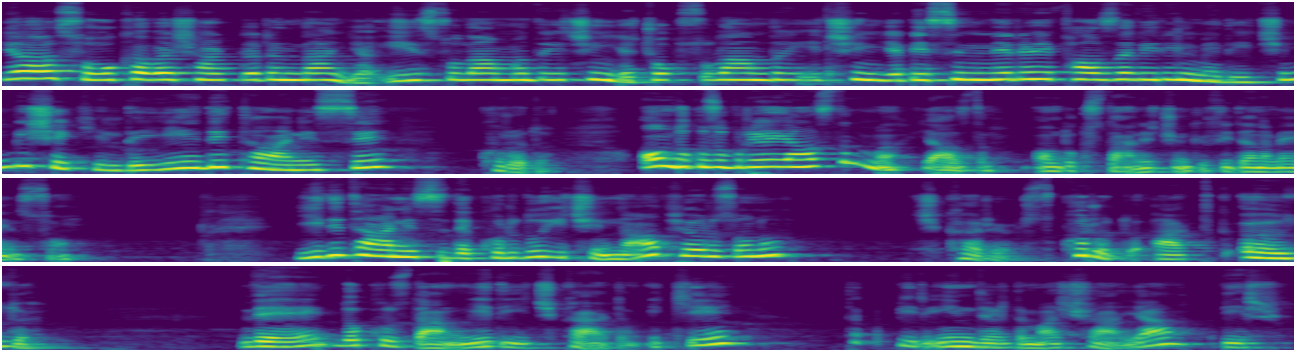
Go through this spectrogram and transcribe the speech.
ya soğuk hava şartlarından ya iyi sulanmadığı için ya çok sulandığı için ya besinleri fazla verilmediği için bir şekilde 7 tanesi kurudu. 19'u buraya yazdım mı? Yazdım. 19 tane çünkü fidanım en son. 7 tanesi de kuruduğu için ne yapıyoruz onu? Çıkarıyoruz. Kurudu artık öldü. Ve 9'dan 7'yi çıkardım 2. Tık 1 indirdim aşağıya 1.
